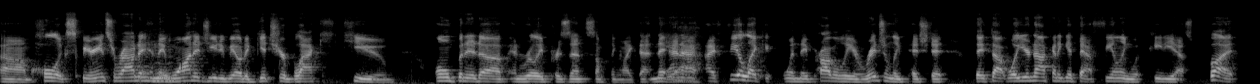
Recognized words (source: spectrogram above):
um, whole experience around it, mm-hmm. and they mm-hmm. wanted you to be able to get your black cube, open it up, and really present something like that. And, they, yeah. and I, I, feel like when they probably originally pitched it, they thought, well, you're not going to get that feeling with PDFs, but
